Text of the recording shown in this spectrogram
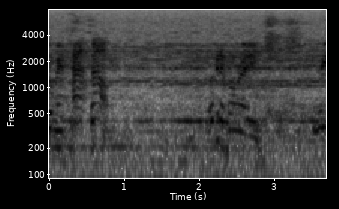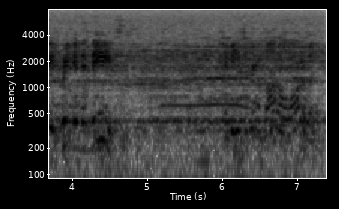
Jericho may pass out. Look at him already. He's weak in the knees. Maybe he needs to bottle of water with him.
